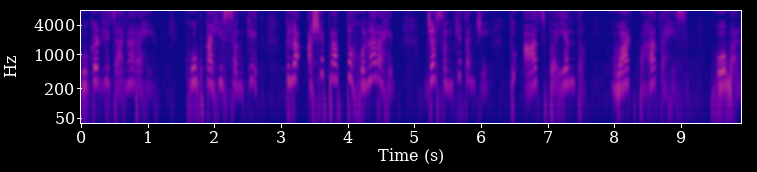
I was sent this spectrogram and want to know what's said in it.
उघडली जाणार आहे. खूप काही संकेत तुला असे प्राप्त होणार आहेत ज्या संकेतांची तू आजपर्यंत वाट पाहत आहेस. हो बाळा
